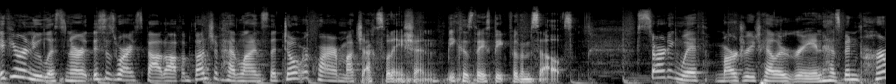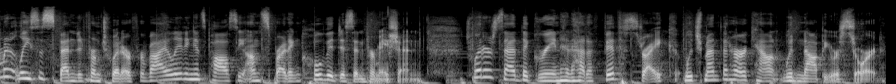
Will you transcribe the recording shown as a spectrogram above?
If you're a new listener, this is where I spout off a bunch of headlines that don't require much explanation because they speak for themselves. Starting with Marjorie Taylor Greene has been permanently suspended from Twitter for violating its policy on spreading COVID disinformation. Twitter said that Greene had had a fifth strike, which meant that her account would not be restored.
